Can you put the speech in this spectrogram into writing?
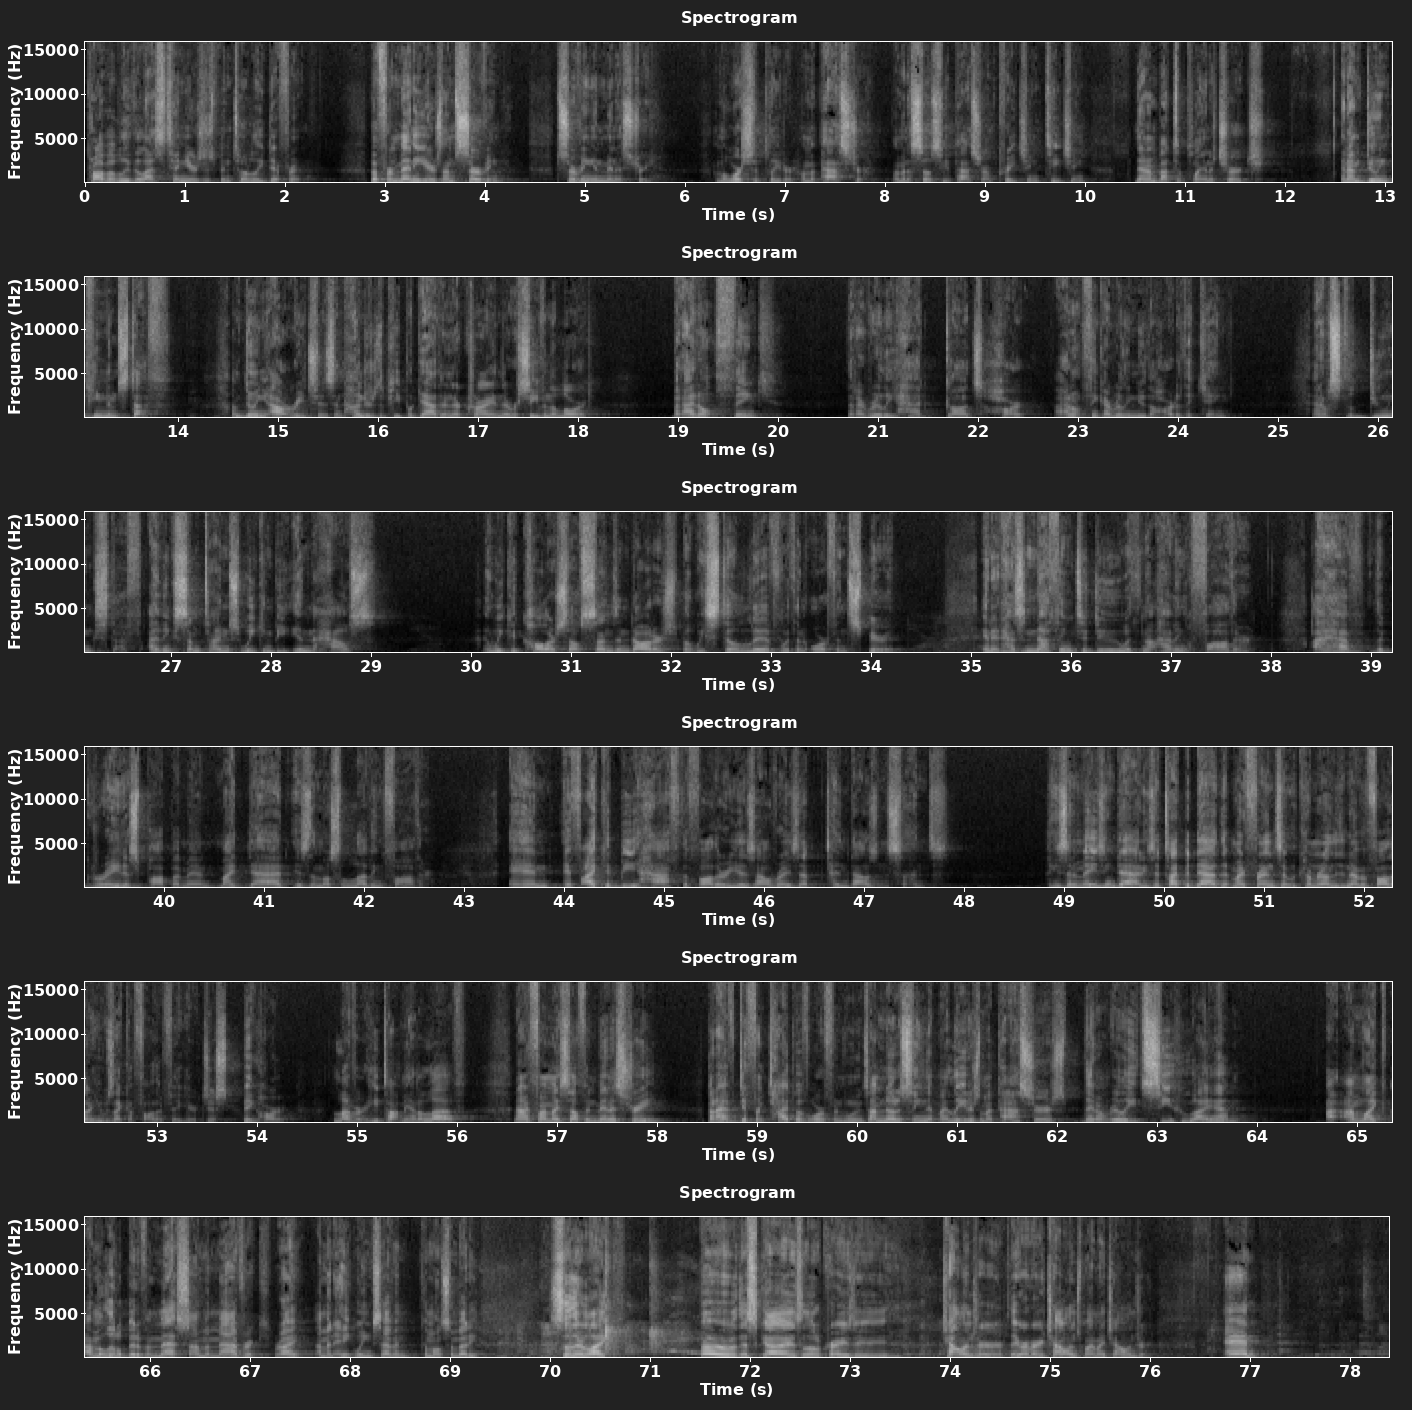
probably the last 10 years has been totally different. But for many years, I'm serving, serving in ministry. I'm a worship leader, I'm a pastor, I'm an associate pastor, I'm preaching, teaching. Then I'm about to plant a church, and I'm doing kingdom stuff. I'm doing outreaches, and hundreds of people gather, and they're crying, they're receiving the Lord. But I don't think that I really had God's heart. I don't think I really knew the heart of the king and I was still doing stuff. I think sometimes we can be in the house and we could call ourselves sons and daughters, but we still live with an orphan spirit. And it has nothing to do with not having a father. I have the greatest papa, man. My dad is the most loving father. And if I could be half the father he is, I'll raise up 10,000 sons. He's an amazing dad. He's a type of dad that my friends that would come around that didn't have a father, he was like a father figure, just big heart lover. He taught me how to love. Now I find myself in ministry, but I have different type of orphan wounds. I'm noticing that my leaders and my pastors, they don't really see who I am. I, am like, I'm a little bit of a mess. I'm a maverick, right? I'm an eight wing seven. Come on, somebody. So they're like, oh, this guy is a little crazy. Challenger. They were very challenged by my challenger. And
